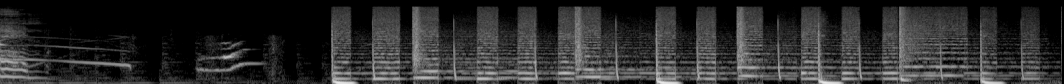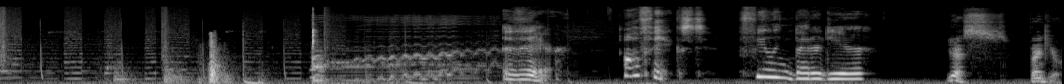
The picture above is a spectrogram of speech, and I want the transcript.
Um, Better, dear? Yes, thank you.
